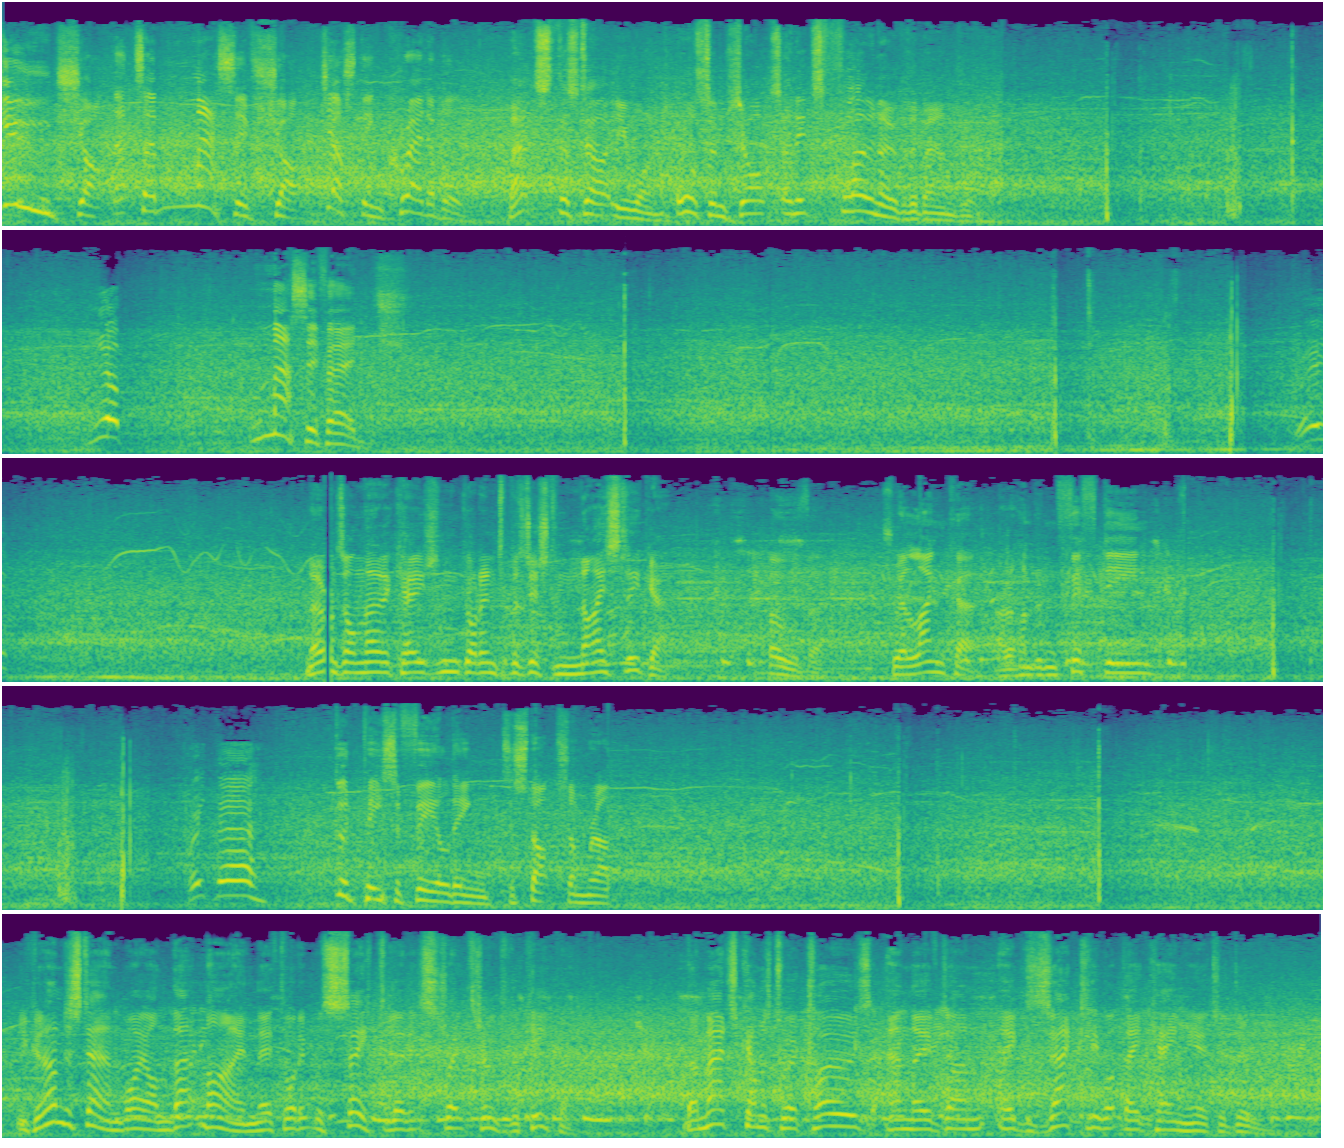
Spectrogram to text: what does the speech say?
Huge shot. That's a massive shot. Just incredible. That's the start you want. Awesome shots, and it's flown over the boundary. Yep. Massive edge. Wait. No one's on that occasion, got into position nicely. Gap. Over. Sri Lanka are 115. Right there. Good piece of fielding to stop some run. You can understand why on that line they thought it was safe to let it straight through to the keeper. The match comes to a close and they've done exactly what they came here to do.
